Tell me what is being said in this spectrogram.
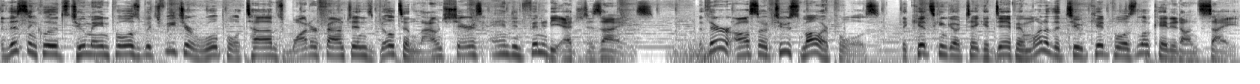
This includes two main pools which feature whirlpool tubs, water fountains, built-in lounge chairs, and infinity edge designs. There are also two smaller pools. The kids can go take a dip in one of the two kid pools located on site.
